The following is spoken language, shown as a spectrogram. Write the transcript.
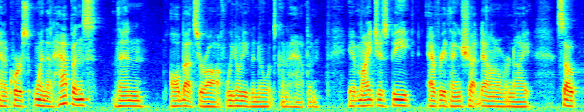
And of course, when that happens, then all bets are off. We don't even know what's going to happen. It might just be everything shut down overnight. So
